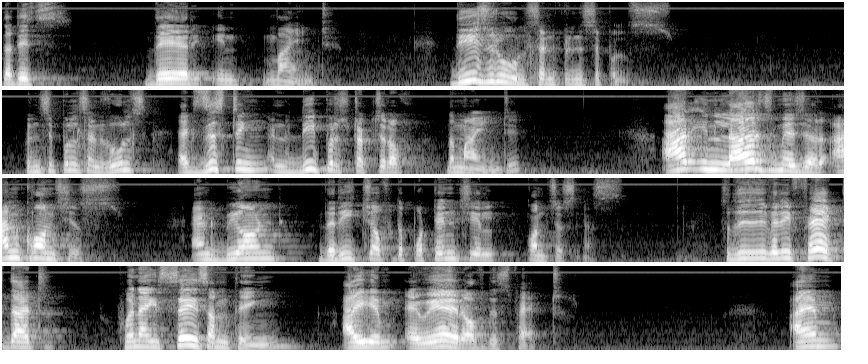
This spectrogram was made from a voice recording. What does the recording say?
that is there in mind. These rules and principles, principles and rules existing in the deeper structure of the mind are in large measure unconscious and beyond the reach of the potential consciousness. So, this is a very fact that when I say something, I am aware of this fact. I am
